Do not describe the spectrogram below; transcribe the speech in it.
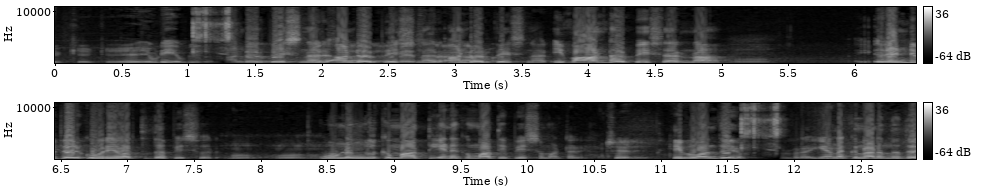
ஓகே ஓகே எப்படி எப்படி? ஆண்டவர் பேசினார் ஆண்டவர் பேசினார் ஆண்டவர் பேசினார். இப்போ ஆண்டவர் பேசுறாருன்னா ரெண்டு பேருக்கு ஒரே வார்த்தை தான் பேசுவார். உனங்களுக்கு மாத்தி எனக்கு மாத்தி பேச மாட்டாரு. சரி. இப்போ வந்து சொல்றேன் எனக்கு நடந்தது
